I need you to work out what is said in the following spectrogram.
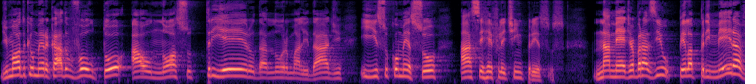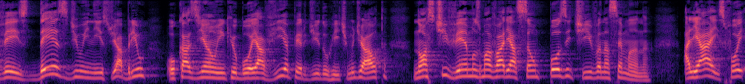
De modo que o mercado voltou ao nosso trieiro da normalidade e isso começou a se refletir em preços. Na média Brasil, pela primeira vez desde o início de abril, ocasião em que o boi havia perdido o ritmo de alta, nós tivemos uma variação positiva na semana. Aliás, foi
